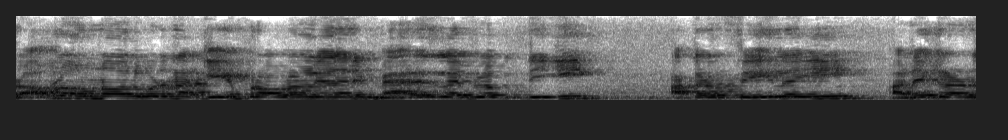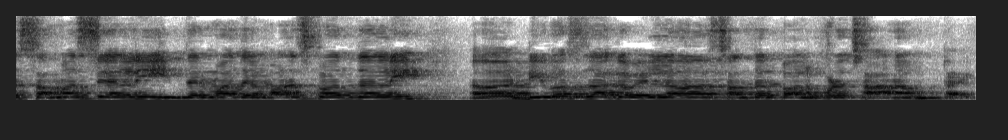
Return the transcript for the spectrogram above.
ప్రాబ్లం ఉన్న వాళ్ళు కూడా నాకు ఏం ప్రాబ్లం లేదని మ్యారేజ్ లైఫ్లోకి దిగి అక్కడ ఫెయిల్ అయ్యి అనేక రకమైన సమస్యల్ని ఇద్దరి మధ్య మనస్పర్ధల్ని డివోర్స్ దాకా వెళ్ళిన సందర్భాలు కూడా చాలా ఉంటాయి.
